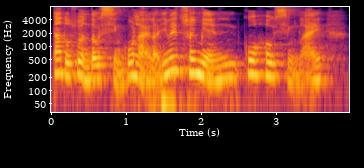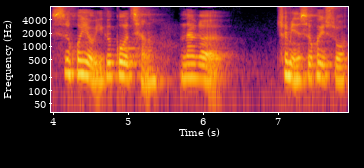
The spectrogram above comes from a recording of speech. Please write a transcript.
大多数人都醒过来了，因为催眠过后醒来是会有一个过程，那个。催眠师会说：“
